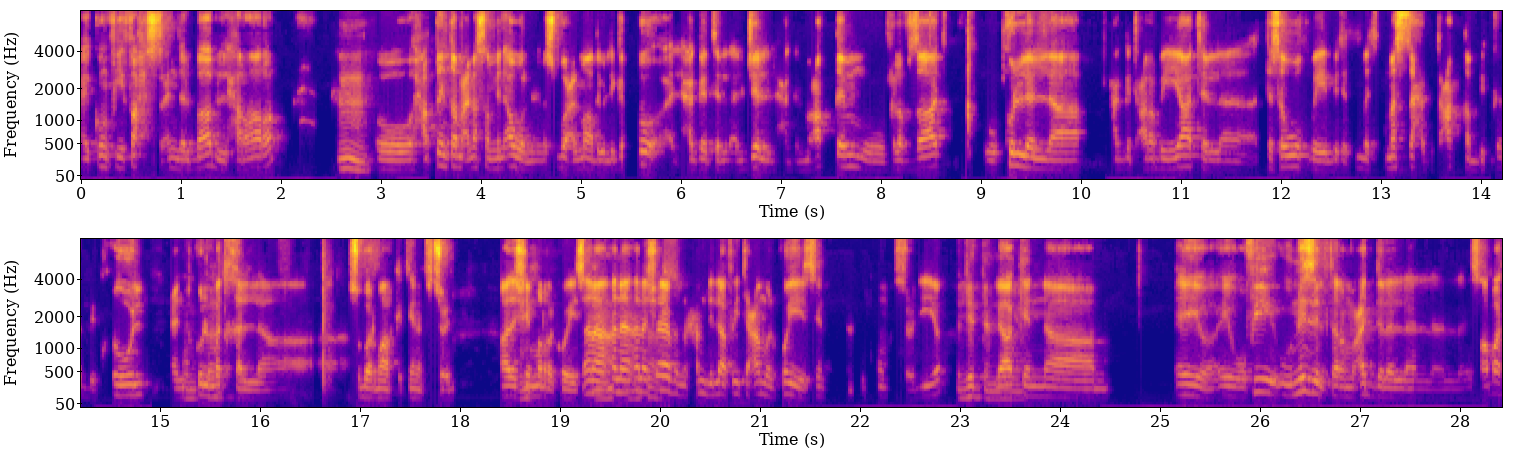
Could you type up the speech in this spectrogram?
حيكون في فحص عند الباب للحرارة. وحاطين طبعا أصلا من أول من الأسبوع الماضي واللي قبله حقت الجل حق المعقم وقلفزات وكل حقت عربيات التسوق بت- بتتمسح وبتتعقم بك- بكحول عند كل ممتاز. مدخل آه، سوبر ماركت هنا في السعودية. هذا شيء مرة كويس. أنا أنا أنا ممتاز. شايف انه الحمد لله في تعامل كويس هنا في الحكومة السعودية. جدا لكن آم، أيوه أيوه. وفي ونزل ترى معدل ال- ال- الإصابات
